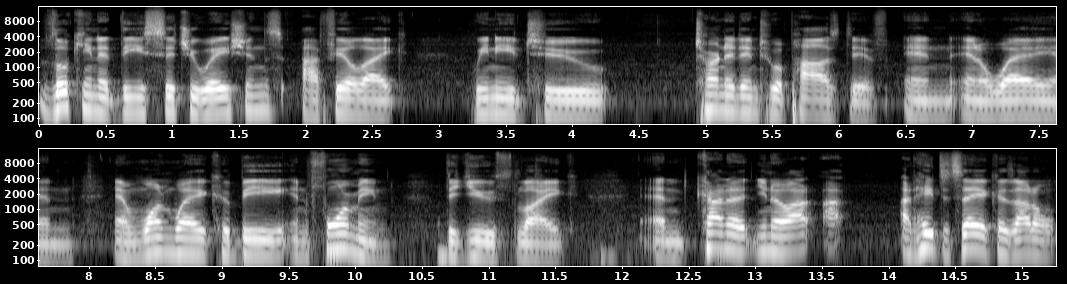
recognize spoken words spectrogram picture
looking at these situations, I feel like we need to turn it into a positive in in a way, and and one way could be informing the youth, like, and kind of you know I, I I'd hate to say it because I don't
